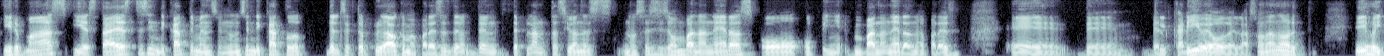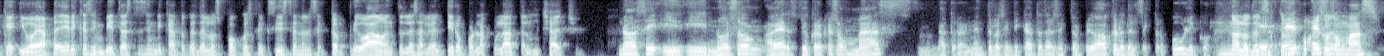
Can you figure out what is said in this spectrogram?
ir más, y está este sindicato, y mencionó un sindicato del sector privado que me parece de, de, plantaciones, no sé si son bananeras o, o bananeras, me parece, eh, de, del Caribe o de la zona norte, y dijo, y, que, y voy a pedir que se invite a este sindicato que es de los pocos que existe en el sector privado. Entonces le salió el tiro por la culata al muchacho. No, sí, y, y, no son, a ver, yo creo que son más, naturalmente, los sindicatos del sector privado que los del sector público. No, los del eh, sector eh, público son más.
